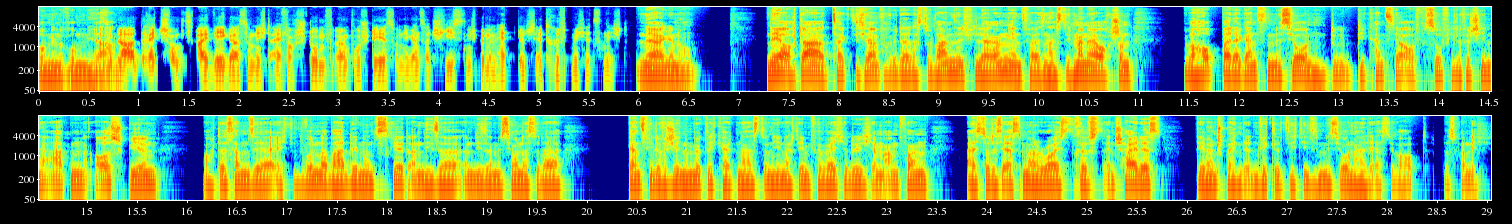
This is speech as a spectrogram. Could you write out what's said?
Um ihn rum, Dass du ja. da direkt schon 2 Wege hast und nicht einfach stumpf irgendwo stehst und die ganze Zeit schießt und ich bin im Headglitch, er trifft mich jetzt nicht. Ja, genau. Ne, auch da zeigt sich ja einfach wieder, dass du wahnsinnig viele Herangehensweisen hast. Ich meine ja auch schon überhaupt bei der ganzen Mission. Du die kannst du ja auf so viele verschiedene Arten ausspielen. Auch das haben sie ja echt wunderbar demonstriert an dieser an dieser Mission, dass du da ganz viele verschiedene Möglichkeiten hast und je nachdem, für welche du dich am Anfang, als du das erste Mal Royce triffst, entscheidest, dementsprechend entwickelt sich diese Mission halt erst überhaupt. Das fand ich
